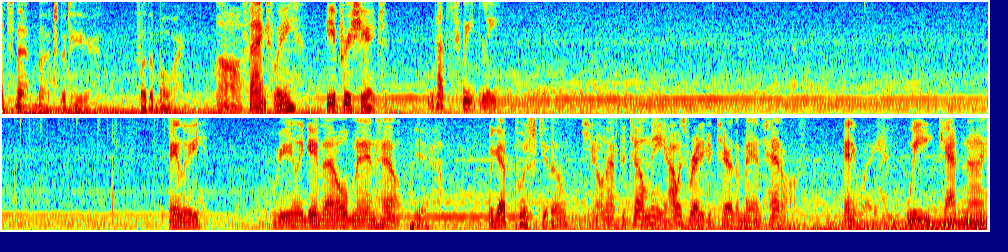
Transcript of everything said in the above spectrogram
It's not much, but here, for the boy. Oh, thanks, Lee. He appreciates it. That's sweet, Lee. Hey, Lee. You really gave that old man hell. Yeah, we got pushed, you know? You don't have to tell me. I was ready to tear the man's head off. Anyway, we, Kat and I,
